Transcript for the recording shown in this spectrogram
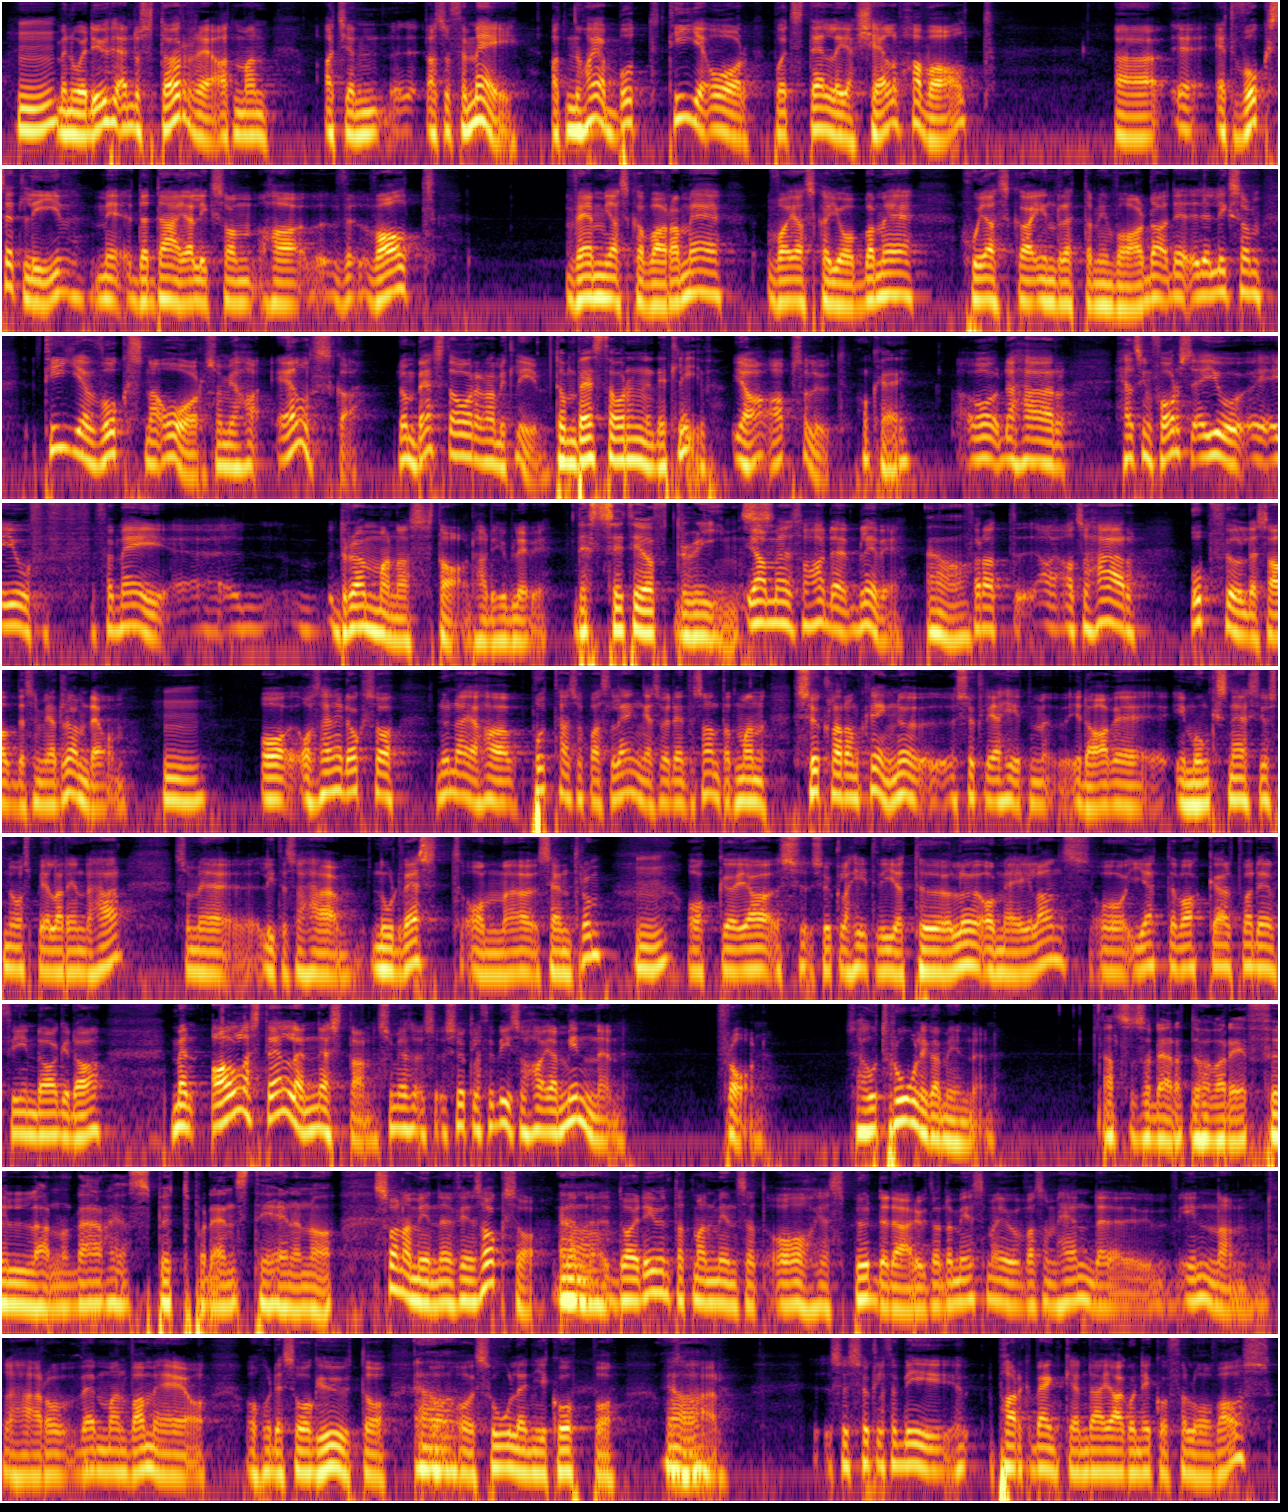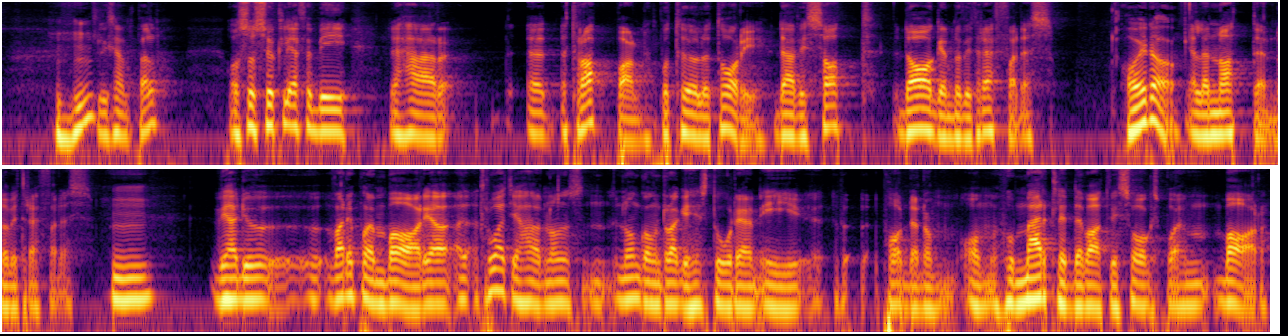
Men nu är det ju ändå större att man... Att jag, alltså för mig, att nu har jag bott tio år på ett ställe jag själv har valt. Uh, ett vuxet liv med, där- jag liksom har valt vem jag ska vara med, vad jag ska jobba med, hur jag ska inrätta min vardag. Det, det är liksom tio vuxna år som jag har älskat. De bästa åren av mitt liv. De bästa åren i ditt liv? Ja, absolut. Okej. Och det här... Helsingfors är ju, är ju för mig eh, drömmarnas stad, har det ju blivit. The City of Dreams. Ja, men så har det blivit. Ja. För att alltså här uppfylldes allt det som jag drömde om. Mm. Och, och sen är det också, nu när jag har putt här så pass länge så är det intressant att man cyklar omkring. Nu cyklar jag hit idag, vi är i Munksnäs just nu och spelar in det här. Som är lite så här nordväst om eh, centrum. Och eh, jag cy- cyklar hit via Tölö och Mejlans och jättevackert var det en fin dag idag. Men alla ställen nästan som jag cyklar förbi så har jag minnen från. Så här otroliga minnen. Alltså sådär att du har varit i fyllan och där har jag spytt på den stenen och... Sådana minnen finns också. Men Ja. då är det ju inte att man minns att åh, jag spydde där, utan då minns man ju vad som hände innan. Så här, och vem man var med och, och hur det såg ut och, Ja. och, och solen gick upp och, och Ja. så här. Så jag cyklade förbi parkbänken där jag och Nico förlovade oss, Mhm. till exempel. Och så cyklade jag förbi det här eh, trappan på Tölö torg, där vi satt dagen då vi träffades. Oj då. Eller natten då vi träffades. Mm. Vi hade ju varit på en bar. Jag, jag tror att jag har någon, någon gång dragit historien i podden om, om hur märkligt det var att vi sågs på en bar.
